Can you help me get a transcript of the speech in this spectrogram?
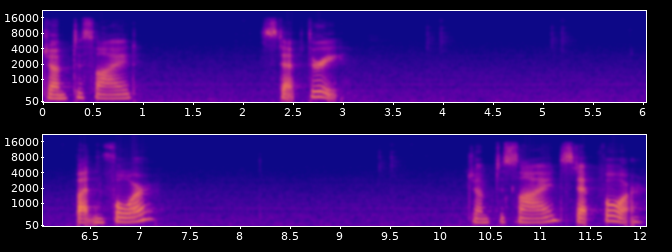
jump to slide. Step 3. Button 4, jump to slide. Step 4.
